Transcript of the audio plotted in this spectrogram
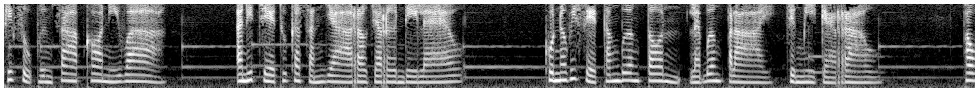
ภิกษุพึงทราบข้อนี้ว่าอนิจเจทุกขสัญญาเราจเจริญดีแล้ว คุณวิเศษทั้งเบื้องต้นและเบื้องปลายจึงมีแก่เรา ภาว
